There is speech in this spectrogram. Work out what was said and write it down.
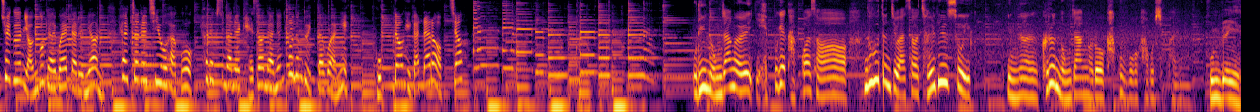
최근 연구 결과에 따르면 혈전을 치유하고 혈액순환을 개선하는 효능도 있다고 하니 복덩이가 따로 없죠. 우리 농장을 예쁘게 가꿔서 누구든지 와서 즐길 수 있- 있는 그런 농장으로 가꾸고 가고 싶어요. 군뱅이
